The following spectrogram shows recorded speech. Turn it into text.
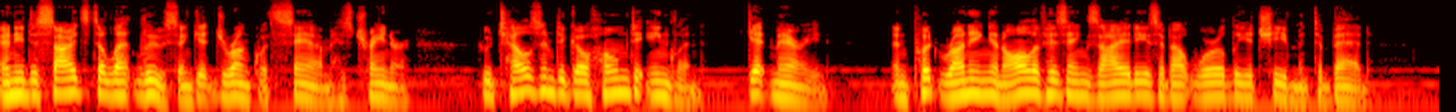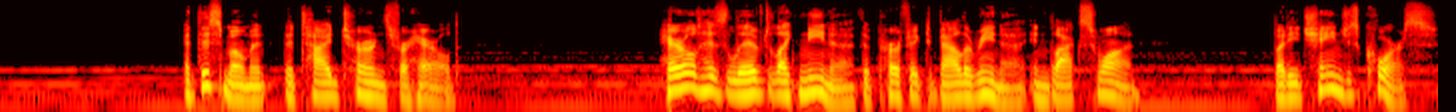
and he decides to let loose and get drunk with Sam, his trainer, who tells him to go home to England, get married, and put running and all of his anxieties about worldly achievement to bed. At this moment, the tide turns for Harold. Harold has lived like Nina, the perfect ballerina in Black Swan, but he changes course,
